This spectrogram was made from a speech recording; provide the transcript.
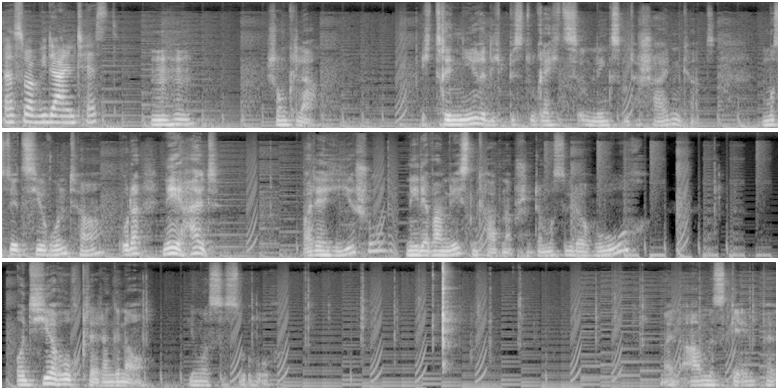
das war wieder ein Test. Mhm. Schon klar. Ich trainiere dich, bis du rechts und links unterscheiden kannst. Musst du jetzt hier runter? Oder? Nee, halt. War der hier schon? Nee, der war im nächsten Kartenabschnitt. Da musst du wieder hoch. Und hier hochklettern, genau. Hier musstest du hoch. Mein armes Gamepad.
